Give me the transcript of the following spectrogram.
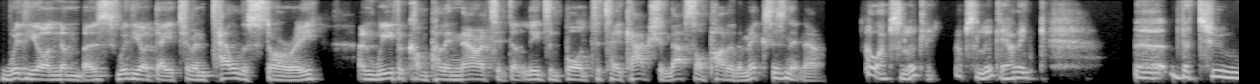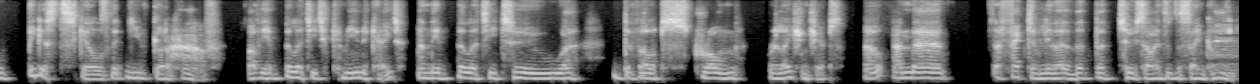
with your numbers, with your data, and tell the story and weave a compelling narrative that leads a board to take action. That's all part of the mix, isn't it now? Oh, absolutely. Absolutely. I think the, the two biggest skills that you've got to have are the ability to communicate and the ability to uh, develop strong relationships. And they're effectively they're the, the two sides of the same coin.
